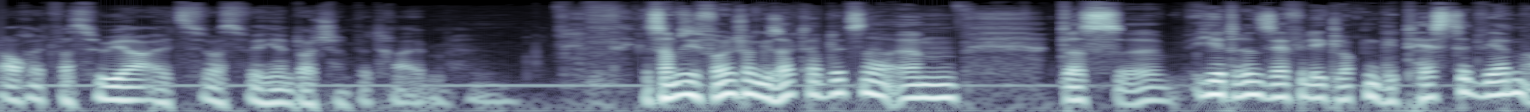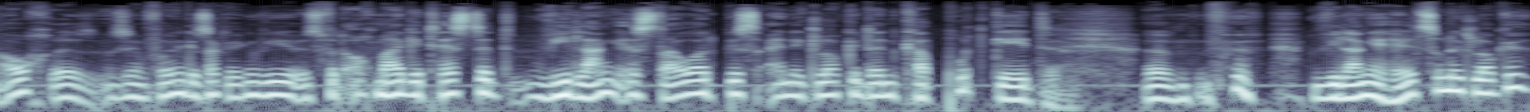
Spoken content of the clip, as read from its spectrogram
auch etwas höher, als was wir hier in Deutschland betreiben. Jetzt haben Sie vorhin schon gesagt, Herr Blitzner, ähm, dass äh, hier drin sehr viele Glocken getestet werden auch. Äh, Sie haben vorhin gesagt, irgendwie, es wird auch mal getestet, wie lange es dauert, bis eine Glocke denn kaputt geht. Ja. Ähm, wie lange hält so eine Glocke?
